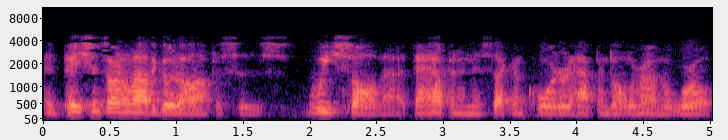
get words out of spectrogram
and patients aren't allowed to go to offices, we saw that. That happened in the second quarter. It happened all around the world.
